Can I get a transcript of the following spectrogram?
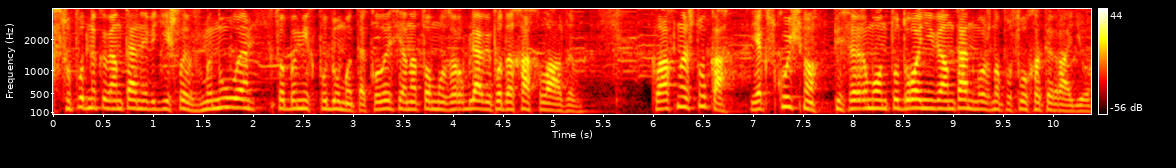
супутникові антени відійшли в минуле. Хто би міг подумати, колись я на тому заробляв і по дахах лазив. Класна штука. Як скучно, після ремонту дронів і антен можна послухати радіо.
